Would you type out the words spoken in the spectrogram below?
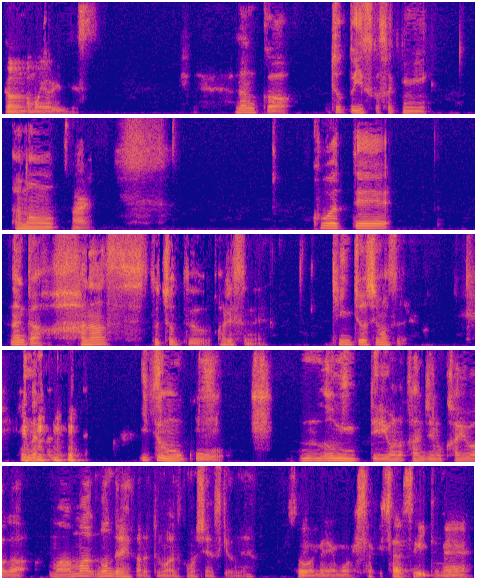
が最寄りです。なんか、ちょっといいですか、先に。あの、はい。こうやって、なんか話すとちょっと、あれですね。緊張しますね。変な感じで。いつもこう、飲みに行ってるような感じの会話が、まああんま飲んでないからってのもあるかもしれないですけどね。そうね、もう久々すぎてね。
